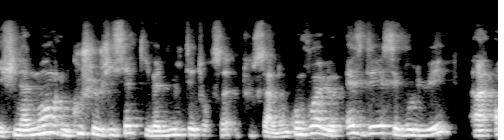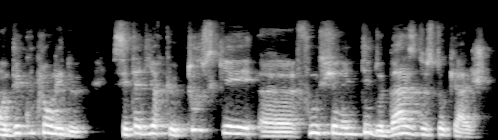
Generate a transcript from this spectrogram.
et finalement une couche logicielle qui va limiter tout ça. Donc on voit le SDS évoluer euh, en découplant les deux. C'est-à-dire que tout ce qui est euh, fonctionnalité de base de stockage,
